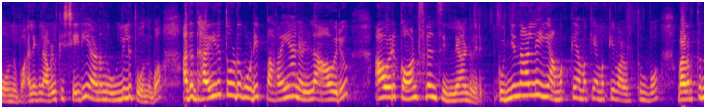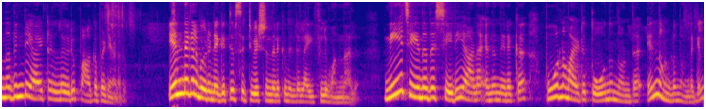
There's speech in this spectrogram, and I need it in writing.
തോന്നുമ്പോൾ അല്ലെങ്കിൽ അവൾക്ക് ശരിയാണെന്ന് ഉള്ളിൽ തോന്നുമ്പോൾ അത് ധൈര്യത്തോടു കൂടി പറയാനുള്ള ആ ഒരു ആ ഒരു കോൺഫിഡൻസ് ഇല്ലാണ്ട് വരും. കുഞ്ഞുനാളിലെ ഈ അമക്കി അമക്കി അമക്കി വളർത്തുമ്പോൾ വളർത്തുന്നതിന്റെ ആയിട്ടുള്ള ഒരു പാകപ്പടിയാണത് എന്തെങ്കിലും ഒരു നെഗറ്റീവ് സിറ്റുവേഷൻ നിനക്ക് നിന്റെ ലൈഫിൽ വന്നാൽ നീ ചെയ്യുന്നത് ശരിയാണ് എന്ന് നിനക്ക് പൂർണമായിട്ട് തോന്നുന്നുണ്ട് എന്നുണ്ടെന്നുണ്ടെങ്കിൽ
